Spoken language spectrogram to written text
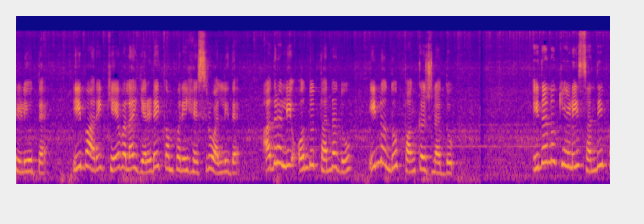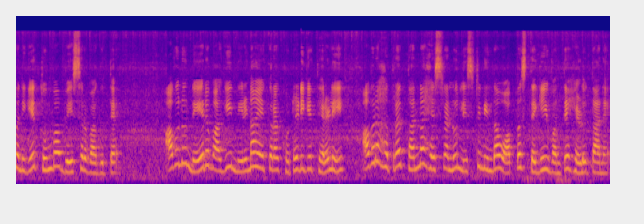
ತಿಳಿಯುತ್ತೆ, ಈ ಬಾರಿ ಕೇವಲ ಎರಡೇ ಕಂಪನಿ ಹೆಸರು ಅಲ್ಲಿದೆ. ಅದರಲ್ಲಿ ಒಂದು ತನ್ನದು, ಇನ್ನೊಂದು ಪಂಕಜ್ನದ್ದು. ಇದನ್ನು ಕೇಳಿ ಸಂದೀಪನಿಗೆ ತುಂಬ ಬೇಸರವಾಗುತ್ತೆ. ಅವನು ನೇರವಾಗಿ ನಿರ್ಣಾಯಕರ ಕೊಠಡಿಗೆ ತೆರಳಿ ಅವರ ಹತ್ರ ತನ್ನ ಹೆಸರನ್ನು ಲಿಸ್ಟಿನಿಂದ ವಾಪಸ್ ತೆಗೆಯುವಂತೆ ಹೇಳುತ್ತಾನೆ.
